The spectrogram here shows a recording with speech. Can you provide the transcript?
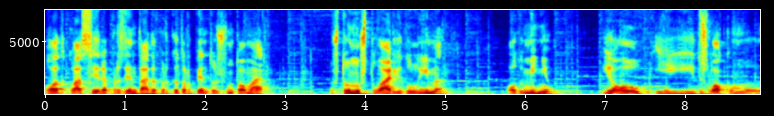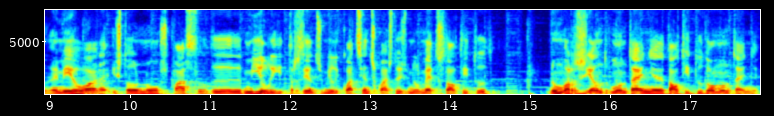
pode quase ser apresentada porque eu, de repente, estou junto ao mar, estou num estuário do Lima ou do Minho, e, ou, e desloco-me a meia hora e estou num espaço de 1300, 1400, quase 2000 metros de altitude, numa região de montanha, de altitude ou montanha.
